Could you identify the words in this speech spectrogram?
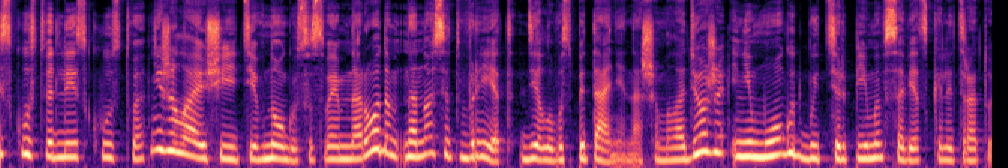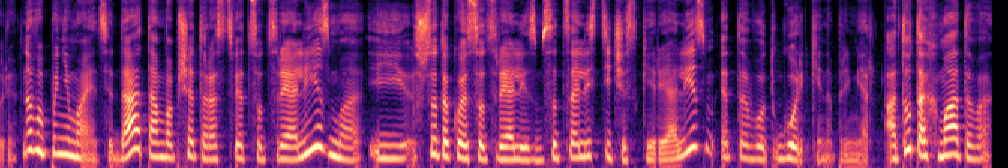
искусстве для искусства, не желающие идти в ногу со своим народом, наносят вред делу воспитания нашей молодежи и не могут быть терпимы в советской литературе. Но вы понимаете, да, там вообще-то расцвет соцреализма, и что такое соцреализм? Социалистический реализм — это вот Горький, например. А тут Ахматова,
